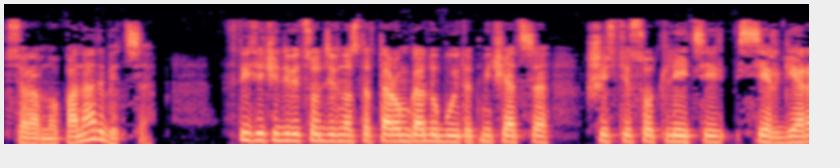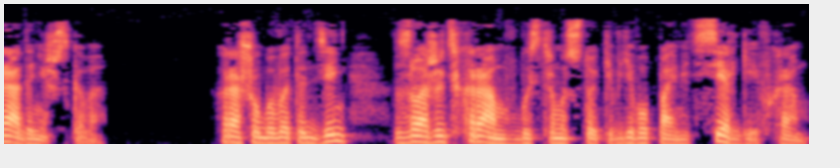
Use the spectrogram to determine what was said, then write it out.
все равно понадобится. В 1992 году будет отмечаться 600-летие Сергия Радонежского. Хорошо бы в этот день заложить храм в Быстром Истоке в его память, Сергиев храм.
